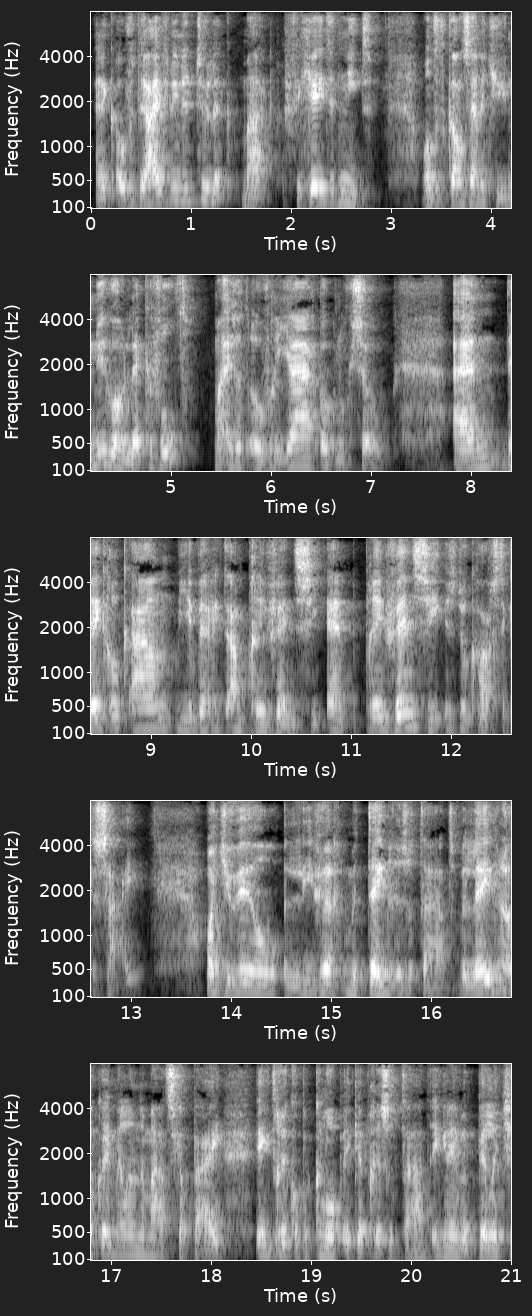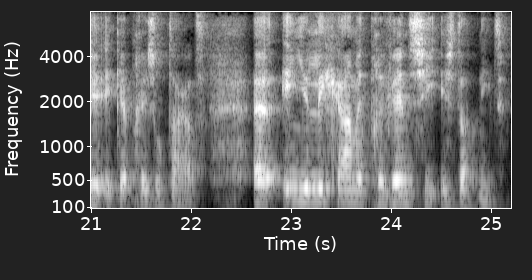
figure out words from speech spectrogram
En ik overdrijf nu natuurlijk, maar vergeet het niet. Want het kan zijn dat je je nu gewoon lekker voelt, maar is dat over een jaar ook nog zo? En denk er ook aan, je werkt aan preventie. En preventie is natuurlijk hartstikke saai. Want je wil liever meteen resultaat. We leven ook eenmaal in de maatschappij. Ik druk op een knop, ik heb resultaat. Ik neem een pilletje, ik heb resultaat. Uh, in je lichaam met preventie is dat niet.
